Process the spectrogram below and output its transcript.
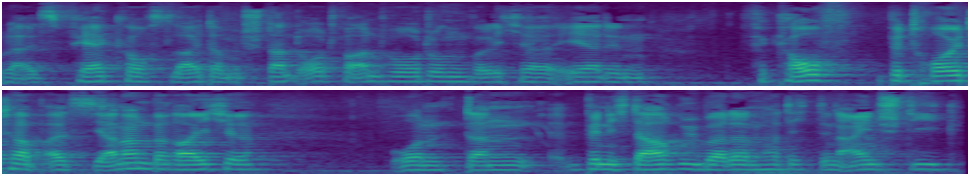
oder als Verkaufsleiter mit Standortverantwortung, weil ich ja eher den Verkauf betreut habe als die anderen Bereiche. Und dann bin ich darüber, dann hatte ich den Einstieg,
